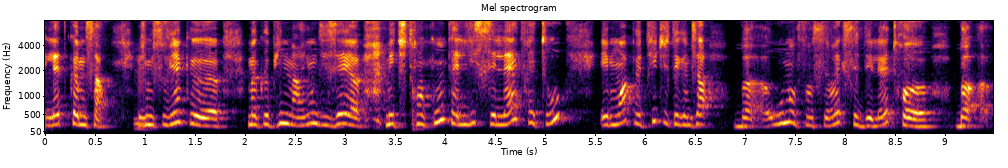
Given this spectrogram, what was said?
lettres comme ça. Mm. Je me souviens que euh, ma copine Marion disait, euh, mais tu te rends compte, elle lit ses lettres et tout, et moi, petite, j'étais comme ça, bah oui, mais enfin, c'est vrai que c'est des lettres, bah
